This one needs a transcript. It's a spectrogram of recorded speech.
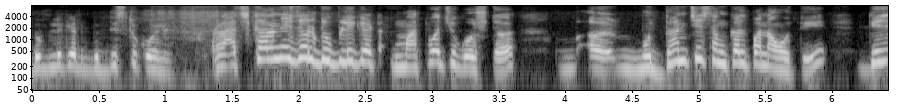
डुप्लिकेट बुद्धिस्ट कोण आहे? राजकारणी जर डुप्लिकेट महत्वाची गोष्ट अ, बुद्धांची संकल्पना होती की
